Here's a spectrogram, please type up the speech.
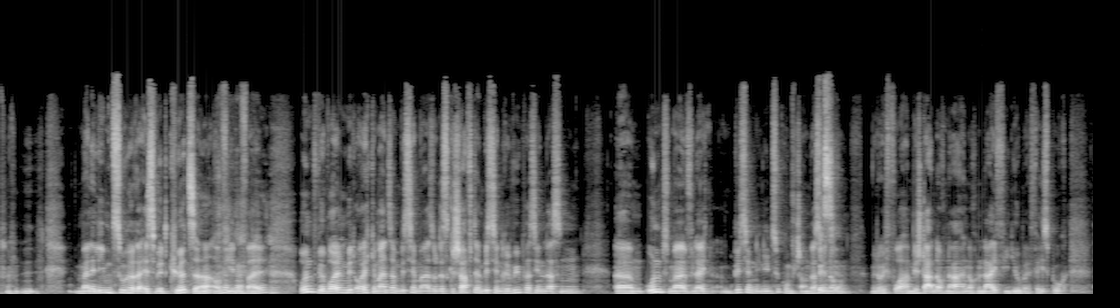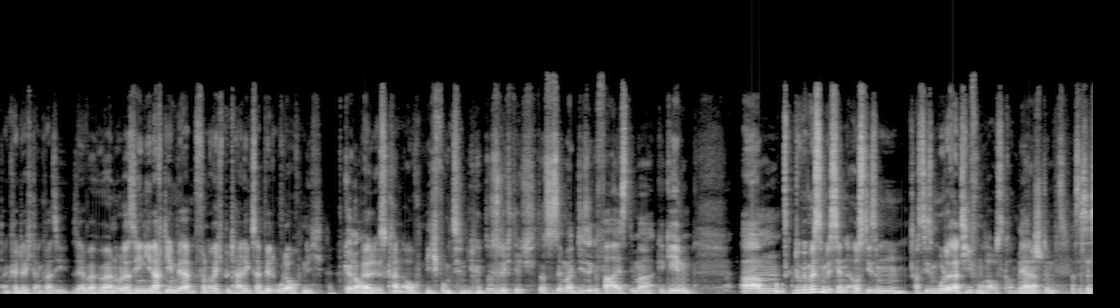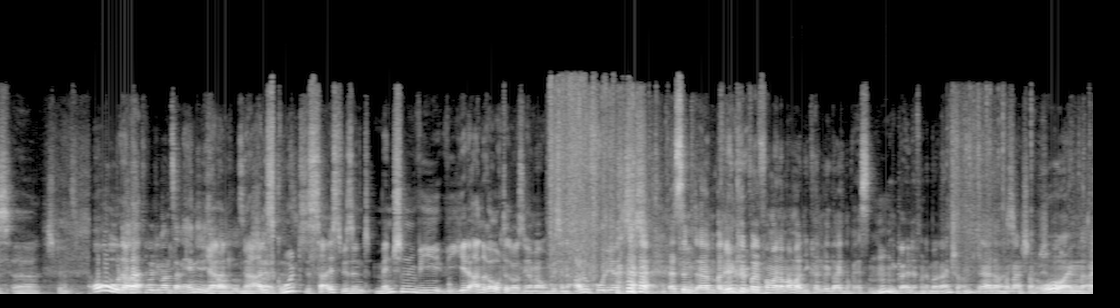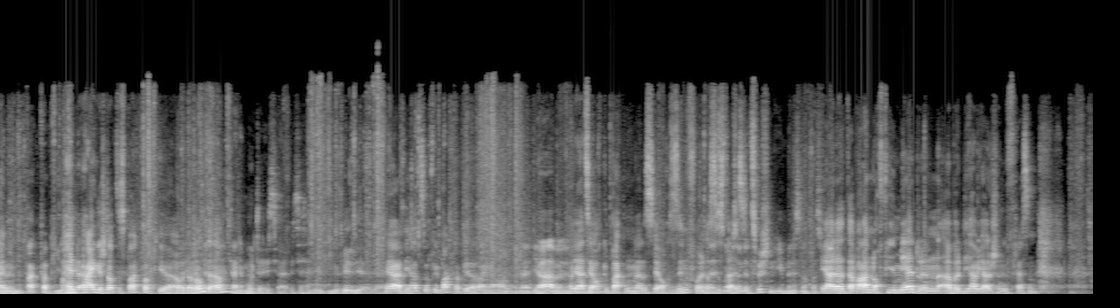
meine lieben Zuhörer, es wird kürzer auf jeden Fall. Und wir wollen mit euch gemeinsam ein bisschen mal so das Geschaffte ein bisschen Revue passieren lassen ähm, und mal vielleicht ein bisschen in die Zukunft schauen, was wir Bisschen. noch mit euch vorhaben. Wir starten auch nachher noch ein Live-Video bei Facebook. Dann könnt ihr euch dann quasi selber hören oder sehen, je nachdem, wer von euch beteiligt sein wird oder auch nicht. Genau. Weil es kann auch nicht funktionieren. Das ist richtig. Das ist immer, diese Gefahr ist immer gegeben. Ähm, Du, wir müssen ein bisschen aus diesem, aus diesem Moderativen rauskommen. ja, das stimmt. Was Das ist, äh, Stimmt. Oh, da Aber- hat wohl jemand sein Handy nicht ja, lautlos na, alles gut. Das heißt, wir sind Menschen wie, wie jeder andere auch da draußen. Wir haben ja auch ein bisschen Alufolie. Das ist, Das sind ähm, Vanillekipferl von meiner Mama, die können wir gleich noch essen. hm, geil, darf man da mal reinschauen? Ja, darf man ist reinschauen. Oh, ein- ein- Backpapier. Ein eingestopptes Backpapier, aber darunter, Deine Mutter ist ja, ist ja eine, eine Wilde. Alter. ja, die hat so viel Backpapier da reingehauen. Ja, aber, Aber die hat sie ja auch gebacken, ne? Das ist ja auch sinnvoll, da dass ist das noch da so eine ist. Zwischenebene, ist noch was. Ja, da, da waren noch viel mehr drin, aber die habe ich alle schon gefressen.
